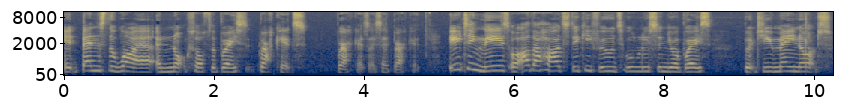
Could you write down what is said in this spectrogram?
it bends the wire and knocks off the brace brackets brackets, I said brackets. Eating these or other hard sticky foods will loosen your brace, but you may not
